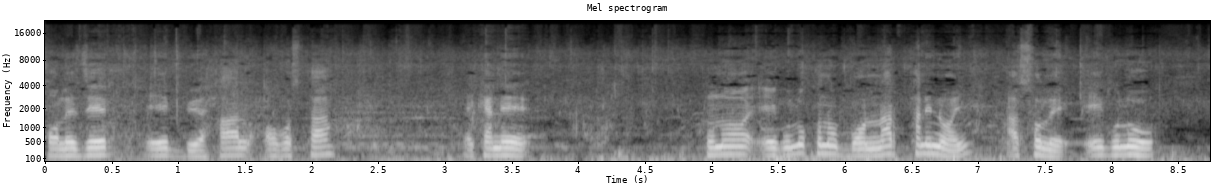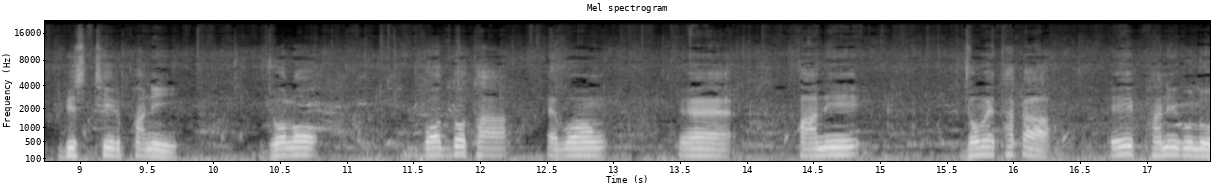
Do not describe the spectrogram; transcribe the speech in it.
কলেজের এই বেহাল অবস্থা। এখানে কোনো, এগুলো কোনো বন্যার পানি নয়। আসলে এগুলো বৃষ্টির পানি, জলবদ্ধতা এবং পানি জমে থাকা এই পানিগুলো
